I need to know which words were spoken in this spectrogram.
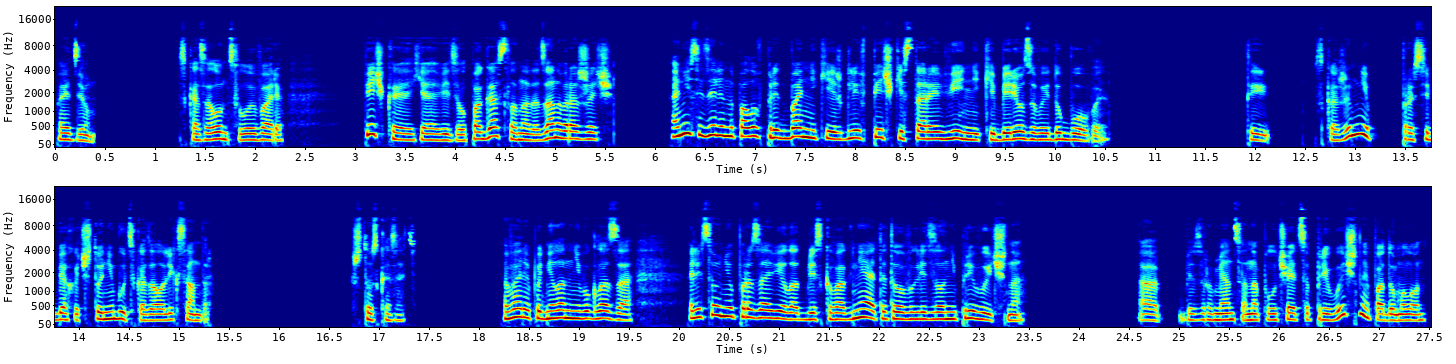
«Пойдем», — сказал он, целуя Варю. «Печка, я видел, погасла, надо заново разжечь». Они сидели на полу в предбаннике и жгли в печке старые венники, березовые и дубовые. «Ты скажи мне про себя хоть что-нибудь», — сказал Александр. «Что сказать?» Варя подняла на него глаза. Лицо у нее порозовело от близкого огня, от этого выглядело непривычно. «А без румянца она, получается, привычная?» — подумал он.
